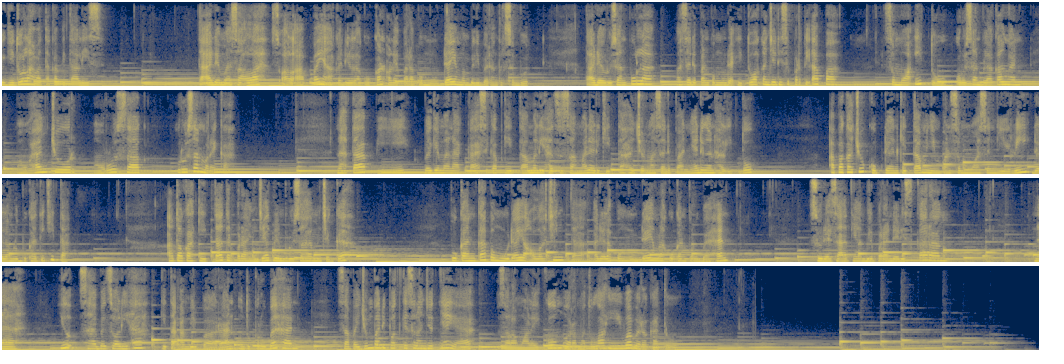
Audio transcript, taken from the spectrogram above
Begitulah watak kapitalis. Tak ada masalah soal apa yang akan dilakukan oleh para pemuda yang membeli barang tersebut. Tak ada urusan pula masa depan pemuda itu akan jadi seperti apa. Semua itu urusan belakangan hancur, mau rusak, urusan mereka. Nah, tapi bagaimanakah sikap kita melihat sesama dari kita hancur masa depannya dengan hal itu? Apakah cukup dengan kita menyimpan semua sendiri dalam lubuk hati kita? Ataukah kita terperanjak dan berusaha mencegah? Bukankah pemuda yang Allah cinta adalah pemuda yang melakukan perubahan? Sudah saatnya ambil peran dari sekarang Nah, yuk sahabat solihah, kita ambil peran untuk perubahan. Sampai jumpa di podcast selanjutnya ya. Wassalamualaikum warahmatullahi wabarakatuh.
